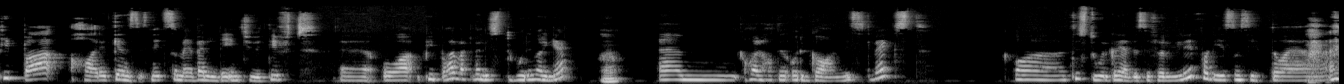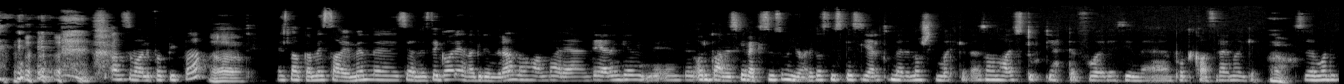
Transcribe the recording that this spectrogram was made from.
Pippa har et grensesnitt som er veldig intuitivt. Eh, og Pippa har vært veldig stor i Norge. Ja. Um, har hatt en organisk vekst. Og til stor glede, selvfølgelig, for de som sitter og er ansvarlig for Pippa. Ja, Jeg snakka med Simon eh, senest i går, en av gründerne, og han bare, det er den, den organiske veksten som gjør det ganske spesielt med det norske markedet. Så han har et stort hjerte for sine podkastere i Norge. ja. Så det må de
